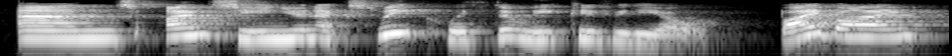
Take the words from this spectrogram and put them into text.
And I'm seeing you next week with the weekly video. Bye bye.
